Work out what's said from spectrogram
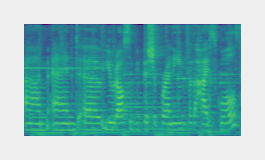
um, and uh, you would also be Bishop Running for the high schools.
